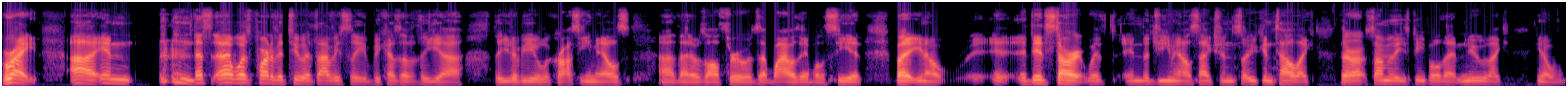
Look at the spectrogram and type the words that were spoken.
Right. Uh, and that's that was part of it too. It's obviously because of the uh, the UW La Crosse emails uh, that it was all through. Is that why I was able to see it? But you know, it, it, did start with in the Gmail section, so you can tell like there are some of these people that knew like you know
